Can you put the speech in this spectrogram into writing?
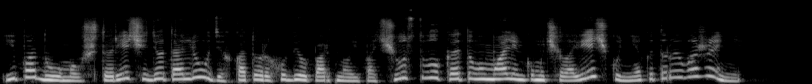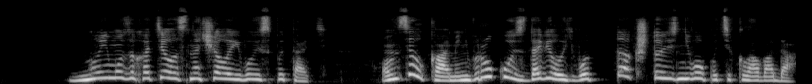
И подумал, что речь идет о людях, которых убил портной, и почувствовал к этому маленькому человечку некоторое уважение. Но ему захотелось сначала его испытать. Он взял камень в руку и сдавил его так, что из него потекла вода.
